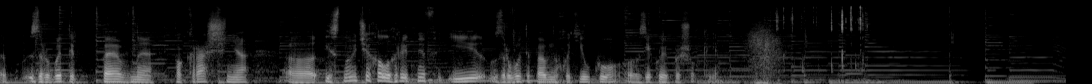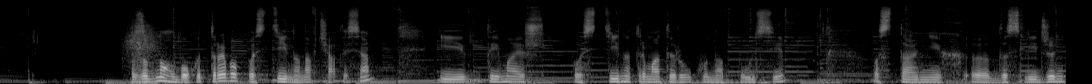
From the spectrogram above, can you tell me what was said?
е, зробити певне покращення існуючих алгоритмів і зробити певну хотілку, е, з якої прийшов клієнт. З одного боку, треба постійно навчатися, і ти маєш постійно тримати руку на пульсі останніх е, досліджень,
